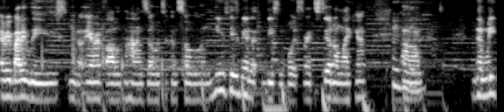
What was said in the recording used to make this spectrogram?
Everybody leaves. You know, Aaron follows behind Zoe to console him. He's he's being a decent boyfriend. Still don't like him. Mhm. Um, then we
